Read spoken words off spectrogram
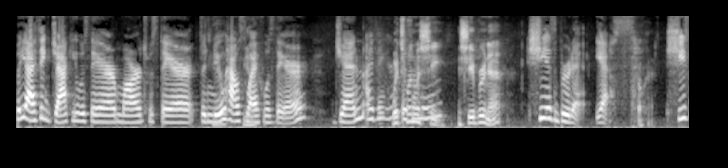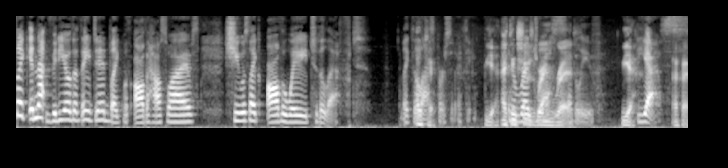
But yeah, I think Jackie was there, Marge was there, the new housewife was there. Jen, I think. Which one was name. she? Is she a brunette? She is brunette, yes. Okay. She's like in that video that they did, like with all the housewives. She was like all the way to the left, like the Okay. last person, I think. Yeah, I In think she was wearing dress, I believe. Yeah. Yes. Okay.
